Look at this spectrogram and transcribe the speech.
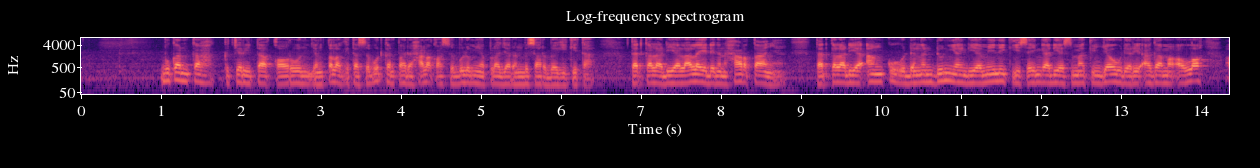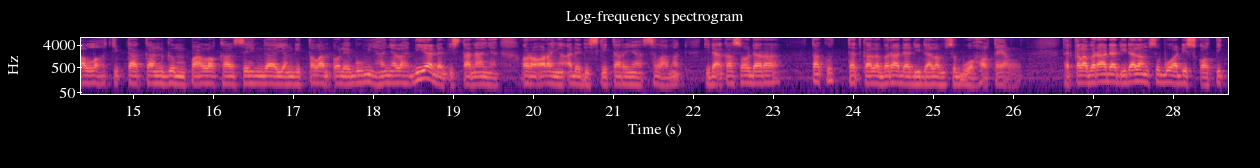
Bukankah kecerita Korun yang telah kita sebutkan pada halakah sebelumnya pelajaran besar bagi kita? Tatkala dia lalai dengan hartanya, tatkala dia angkuh dengan dunia yang dia miliki sehingga dia semakin jauh dari agama Allah, Allah ciptakan gempa lokal sehingga yang ditelan oleh bumi hanyalah dia dan istananya. Orang-orang yang ada di sekitarnya selamat. Tidakkah saudara takut tatkala berada di dalam sebuah hotel, tatkala berada di dalam sebuah diskotik,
